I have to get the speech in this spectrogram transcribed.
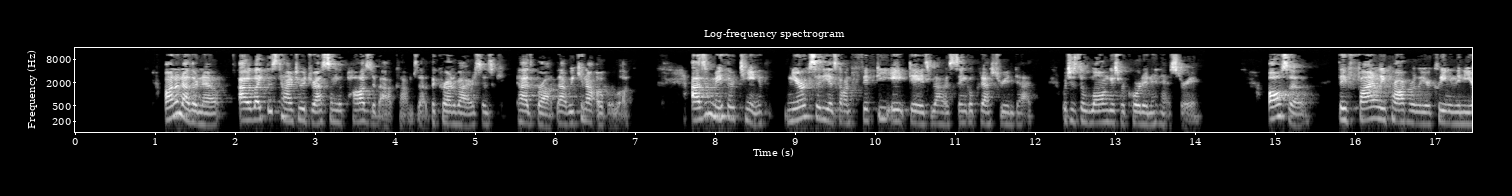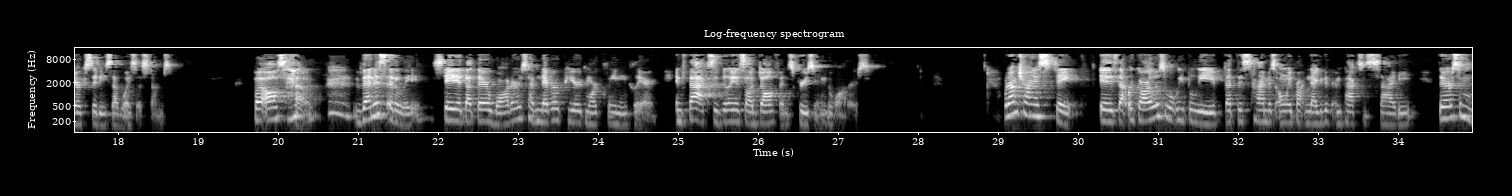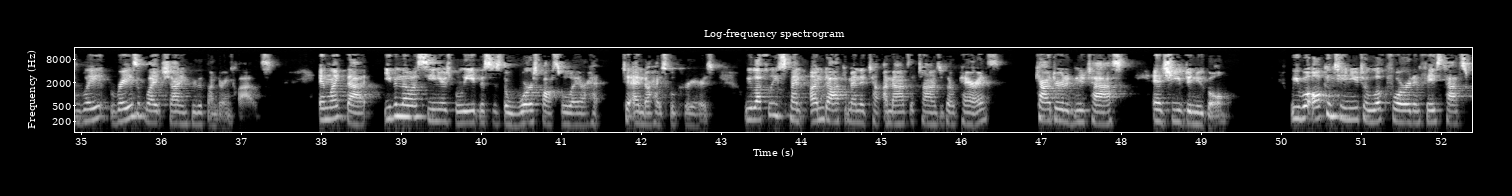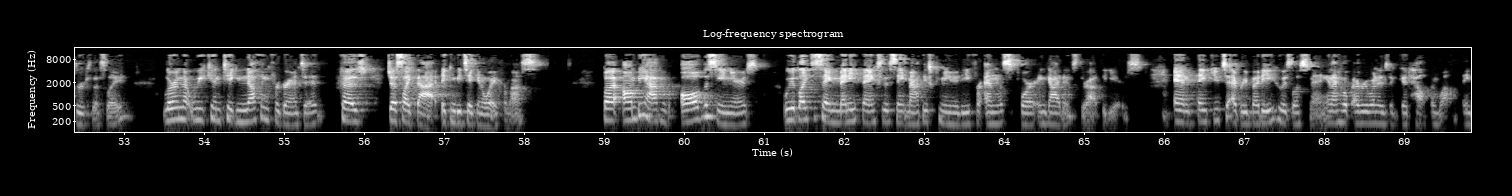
On another note, I would like this time to address some of the positive outcomes that the coronavirus has, has brought that we cannot overlook. As of May 13th, New York City has gone 58 days without a single pedestrian death, which is the longest recorded in history. Also, they finally properly are cleaning the New York City subway systems. But also, Venice, Italy stated that their waters have never appeared more clean and clear. In fact, civilians saw dolphins cruising the waters. What I'm trying to state is that regardless of what we believe that this time has only brought negative impacts on society, there are some rays of light shining through the thundering clouds. And like that, even though as seniors believe this is the worst possible way to end our high school careers, we luckily spent undocumented t- amounts of times with our parents, countered a new task, and achieved a new goal. We will all continue to look forward and face tasks ruthlessly, learn that we can take nothing for granted, because just like that, it can be taken away from us. But on behalf of all the seniors, we would like to say many thanks to the St. Matthew's community for endless support and guidance throughout the years. And thank you to everybody who is listening. And I hope everyone is in good health and well. Thank you.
